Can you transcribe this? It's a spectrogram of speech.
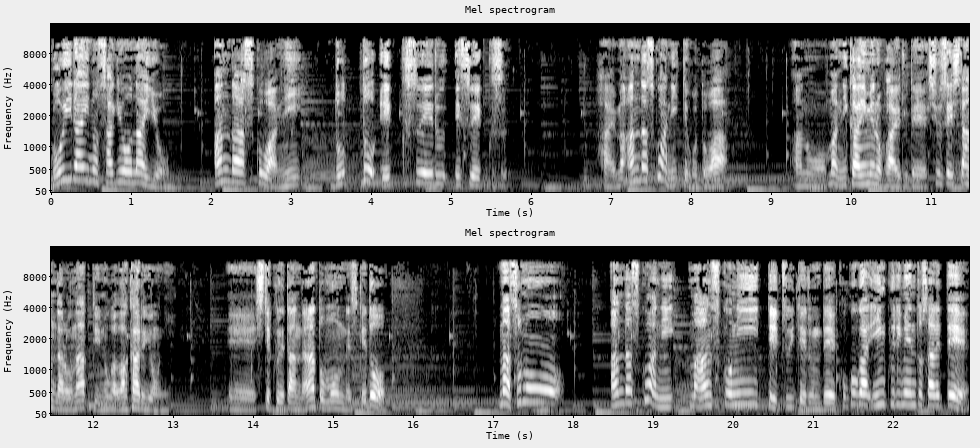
ご依頼の作業内容、アンダースコア 2.xlsx。はい。まあ、アンダースコア2ってことは、あの、まあ、2回目のファイルで修正したんだろうなっていうのがわかるように、えーしてくれたんだなと思うんですけど、まあ、その、アンダースコアに、まあ、アンスコ2ってついてるんで、ここがインクリメントされて、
